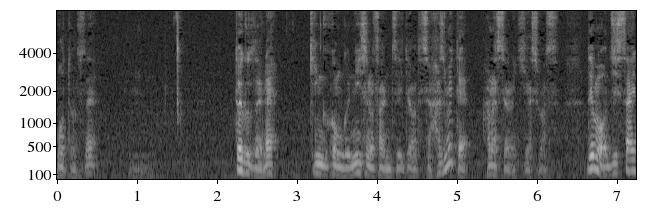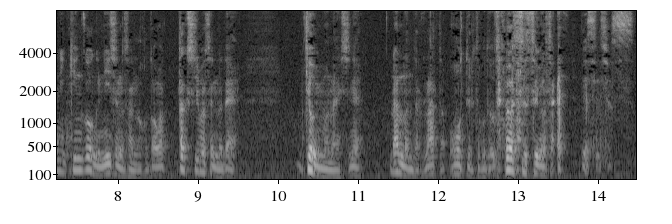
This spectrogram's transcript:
思ってますね、うん、ということでねキングコング西野さんについて私初めて話したような気がします。でも実際にキングコング西野さんのことは全く知りませんので興味もないしね。何なんだろうなと思ってるところでございます。すいません。失礼します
